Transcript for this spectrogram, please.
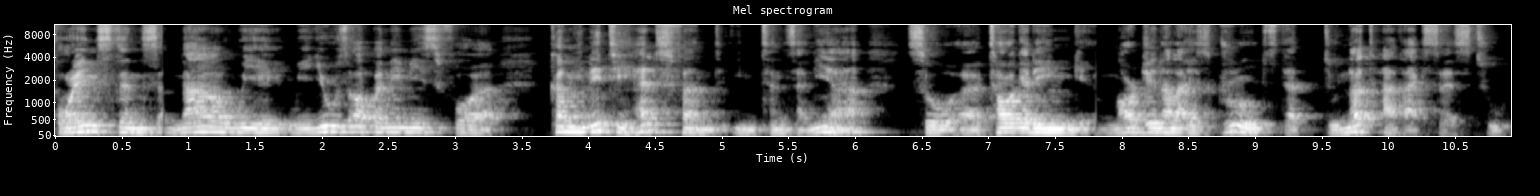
For instance now we we use OpenIMIS for community health fund in tanzania. So uh, targeting marginalized groups that do not have access to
